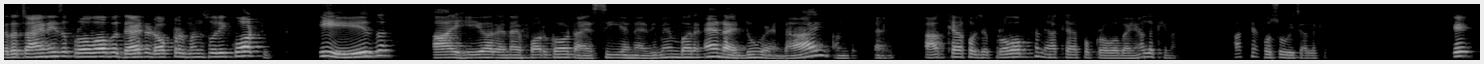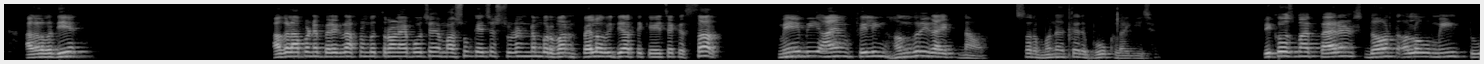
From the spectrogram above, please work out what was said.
કે the Chinese proverb that doctor Mansuri quote is I hear and I forgot I see and I remember and I do and I understand આખે આખો જે પ્રોવર્બ છે ને, આખે આખો પ્રોવર્બ અહીંયા લખી નાખો. આખે આખો સુવિચાર લખી ઓકે આગળ વધીએ. આગળ આપણને પેરેગ્રાફ નંબર ત્રણ આપ્યો છે. એમાં શું કહે છે? સ્ટુડન્ટ નંબર વન પહેલો વિદ્યાર્થી કહે છે કે sir maybe I am feeling hungry right now sir મને અત્યારે ભૂખ લાગી છે. Because my parents don't allow me to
